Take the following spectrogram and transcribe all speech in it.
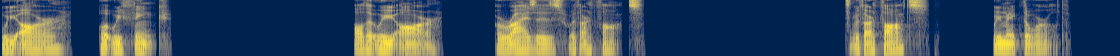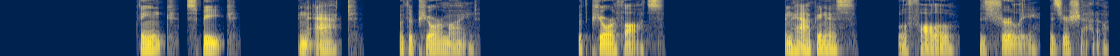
We are what we think. All that we are arises with our thoughts. With our thoughts, we make the world. Think, speak, and act with a pure mind, with pure thoughts. And happiness will follow surely as your shadow.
